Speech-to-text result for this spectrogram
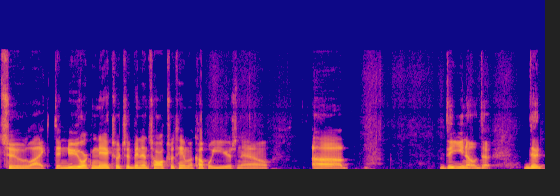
to, like, the New York Knicks, which have been in talks with him a couple years now. Uh, the, you know, the, the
